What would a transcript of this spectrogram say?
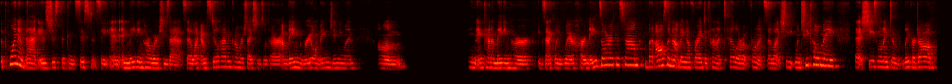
the point of that is just the consistency and, and meeting her where she's at. So like I'm still having conversations with her. I'm being real, I'm being genuine. Um, and, and kind of meeting her exactly where her needs are at this time, but also not being afraid to kind of tell her up front. So like she when she told me that she's wanting to leave her job,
